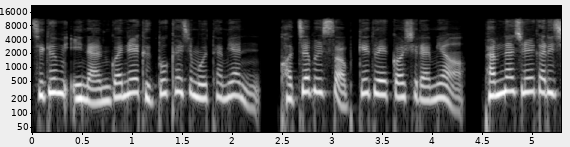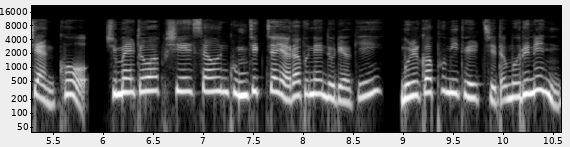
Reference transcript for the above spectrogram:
지금 이 난관을 극복하지 못하면 걷잡을 수 없게 될 것이라며 밤낮을 가리지 않고 주말도 없이 싸운 공직자 여러분의 노력이 물거품이 될지도 모르는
